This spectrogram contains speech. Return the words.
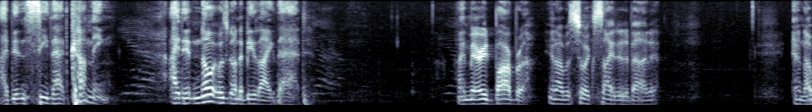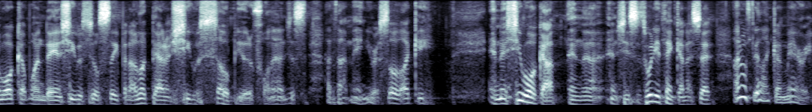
I didn't see that coming. I didn't know it was going to be like that. I married Barbara, and I was so excited about it. And I woke up one day and she was still sleeping. I looked at her and she was so beautiful. And I just, I thought, man, you are so lucky. And then she woke up and, uh, and she says, What do you think? And I said, I don't feel like I'm married.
